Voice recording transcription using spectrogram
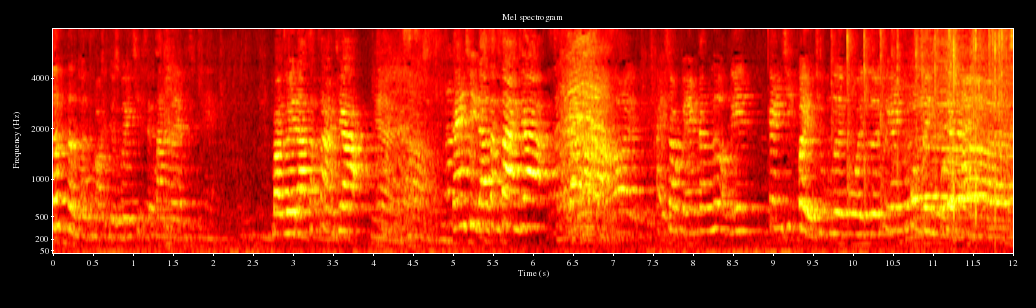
rất dần dần mọi thứ của anh chị sẽ tăng lên mọi người đã sẵn sàng chưa yes. các anh chị đã sẵn sàng chưa yes. rồi hãy cho quý anh năng lượng đi. Các anh chị bảy chục người ngồi dưới quý anh có một mình trên này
